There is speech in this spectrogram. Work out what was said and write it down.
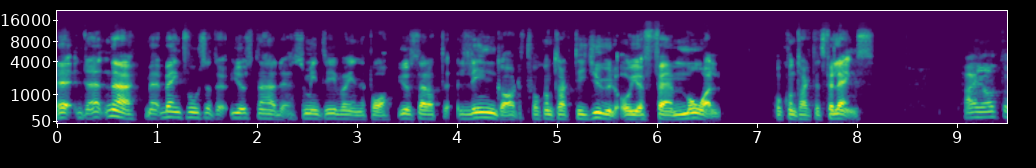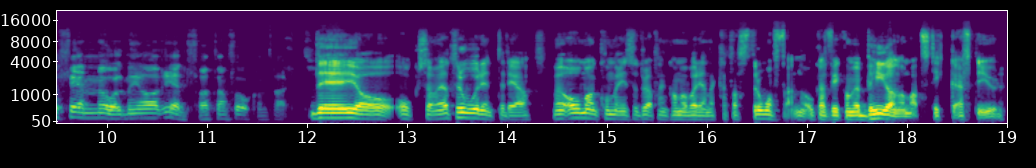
Eh, nej, men Bengt fortsätter. Just det här som inte vi var inne på. Just det här att Lingard får kontrakt till jul och gör fem mål och kontraktet förlängs. Han gör inte fem mål, men jag är rädd för att han får kontrakt. Det är jag också, men jag tror inte det. Men om han kommer in så tror jag att han kommer vara rena katastrofen och att vi kommer be honom att sticka efter jul.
